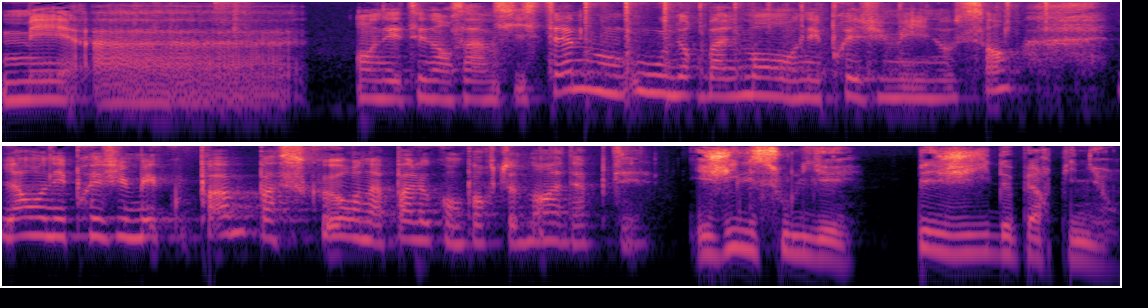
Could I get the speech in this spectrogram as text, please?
Mais euh, on était dans un système où normalement on est présumé innocent. Là, on est présumé coupable parce qu'on n'a pas le comportement adapté. Gilles Soulier, PJ de Perpignan.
